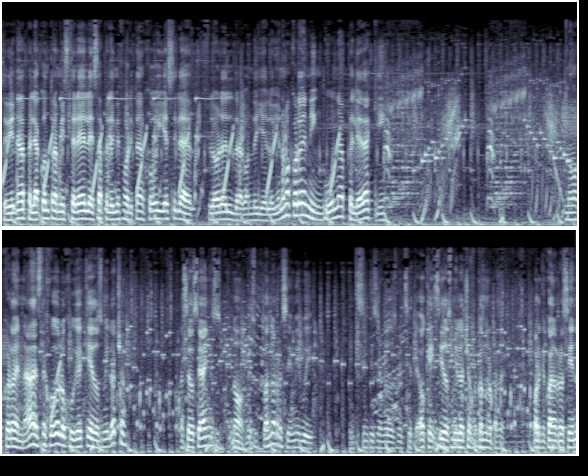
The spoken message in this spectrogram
Se viene la pelea contra Mr. L. Esa pelea es mi favorita en el juego y esa y la de Flor el dragón de hielo. Yo no me acuerdo de ninguna pelea de aquí. No me acuerdo de nada. Este juego lo jugué que 2008. Hace 12 años. No, ¿cuándo recibí mi Wii? 25 de diciembre de 2007. Ok, sí, 2008 fue cuando lo pasé. Porque cuando recién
